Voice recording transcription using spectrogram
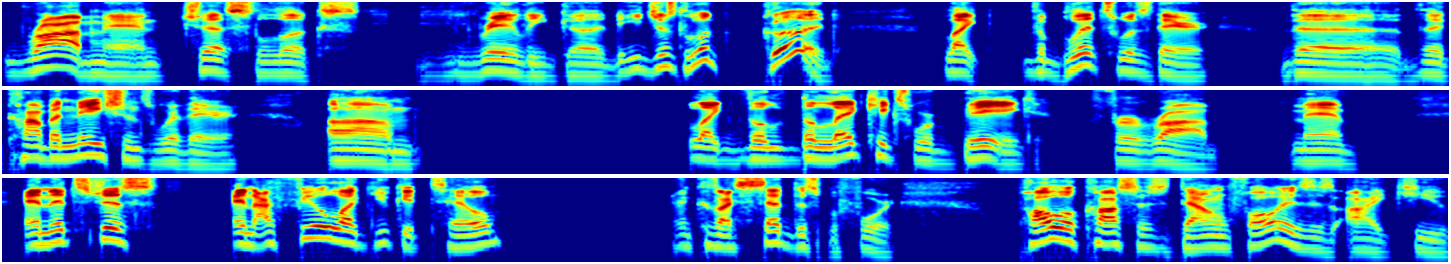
Rob, man, just looks really good. He just looked good. Like the blitz was there, the the combinations were there. Um, like the the leg kicks were big for Rob, man, and it's just, and I feel like you could tell, and because I said this before, Paulo Costa's downfall is his IQ,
